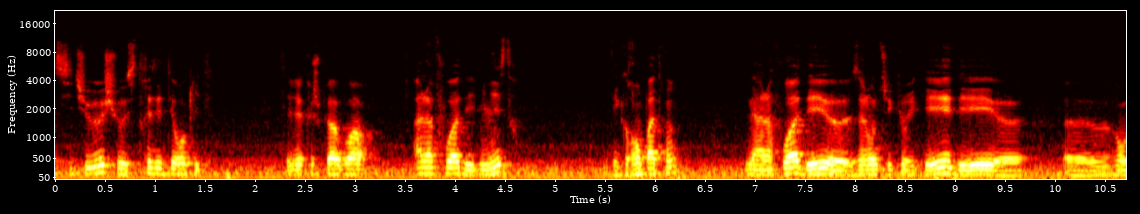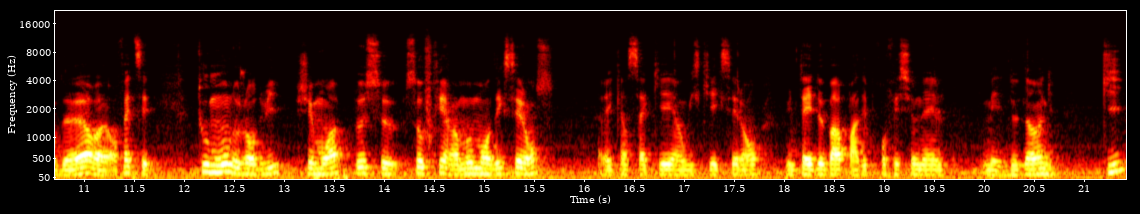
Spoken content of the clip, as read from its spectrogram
si tu veux, je suis aussi très hétéroclite. C'est-à-dire que je peux avoir à la fois des ministres, des grands patrons, mais à la fois des euh, agents de sécurité, des euh, euh, vendeurs. En fait, c'est tout le monde aujourd'hui, chez moi, peut s'offrir un moment d'excellence avec un saké, un whisky excellent, une taille de barbe par des professionnels, mais de dingue, qui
